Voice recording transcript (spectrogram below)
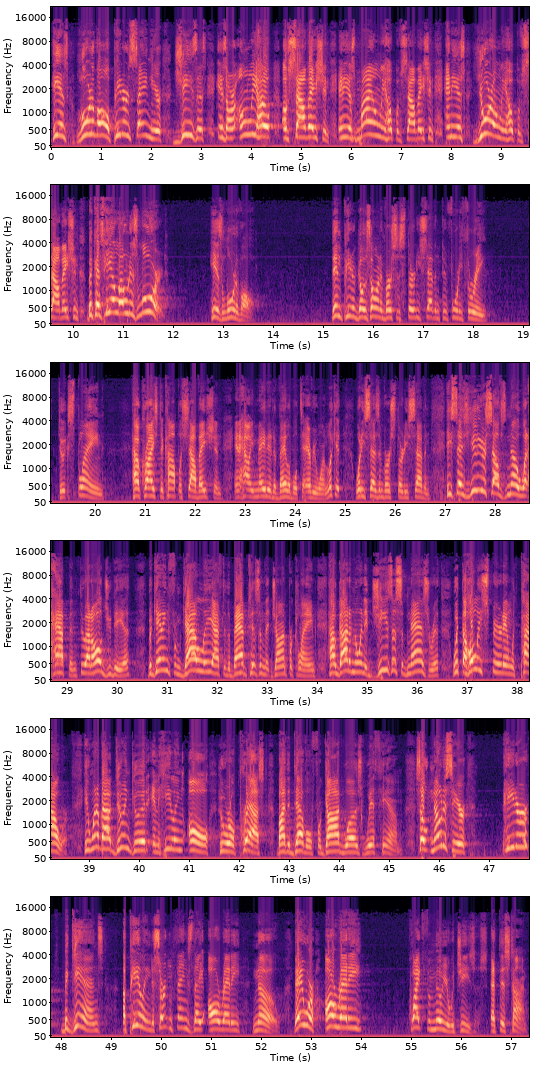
He is Lord of all. Peter is saying here, Jesus is our only hope of salvation. And He is my only hope of salvation. And He is your only hope of salvation because He alone is Lord. He is Lord of all. Then Peter goes on in verses 37 through 43 to explain how Christ accomplished salvation and how he made it available to everyone. Look at what he says in verse 37. He says, You yourselves know what happened throughout all Judea, beginning from Galilee after the baptism that John proclaimed, how God anointed Jesus of Nazareth with the Holy Spirit and with power. He went about doing good and healing all who were oppressed by the devil, for God was with him. So notice here, Peter begins appealing to certain things they already know. They were already quite familiar with Jesus at this time.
